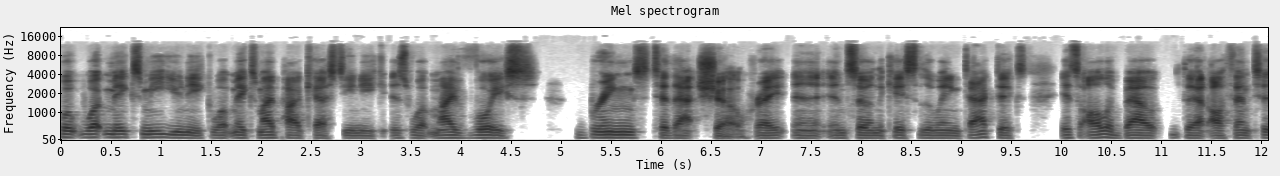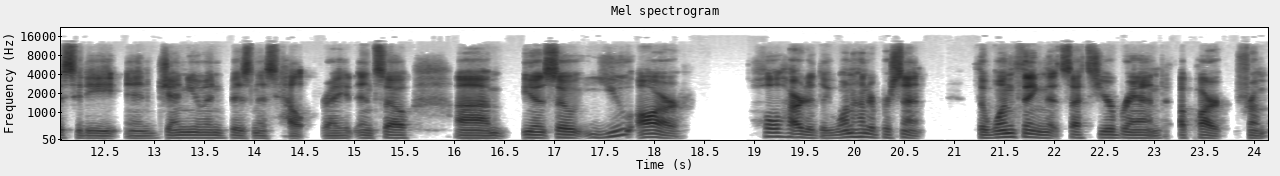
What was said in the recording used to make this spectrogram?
but what makes me unique, what makes my podcast unique is what my voice brings to that show, right? And, and so, in the case of the winning tactics, it's all about that authenticity and genuine business help, right? And so, um, you know, so you are wholeheartedly 100% the one thing that sets your brand apart from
